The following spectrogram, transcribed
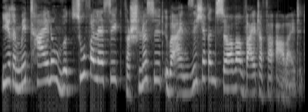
Ihre Mitteilung wird zuverlässig verschlüsselt über einen sicheren Server weiterverarbeitet.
